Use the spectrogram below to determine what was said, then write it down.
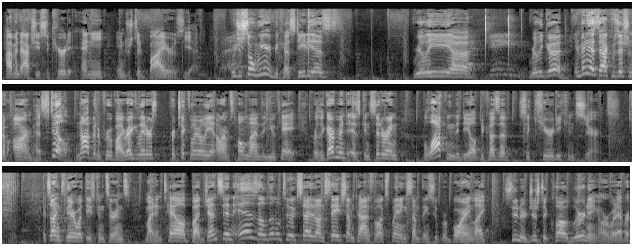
haven't actually secured any interested buyers yet. Which is so weird because Stadia is really, uh, really good. NVIDIA's acquisition of ARM has still not been approved by regulators, particularly in ARM's homeland, the UK, where the government is considering blocking the deal because of security concerns. It's unclear what these concerns might entail, but Jensen is a little too excited on stage sometimes while explaining something super boring like synergistic cloud learning or whatever.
